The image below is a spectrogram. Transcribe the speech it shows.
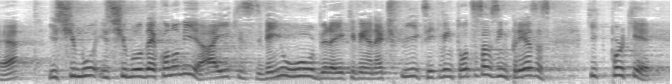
É, estímulo, estímulo da economia. Aí que vem o Uber, aí que vem a Netflix, aí que vem todas essas empresas. Que, por quê?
